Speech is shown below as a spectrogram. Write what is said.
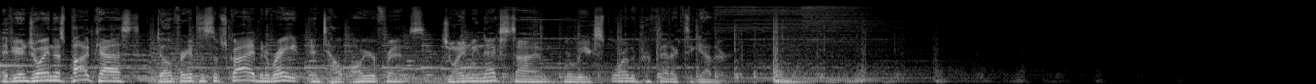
If you're enjoying this podcast, don't forget to subscribe and rate and tell all your friends. Join me next time where we explore the prophetic together.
